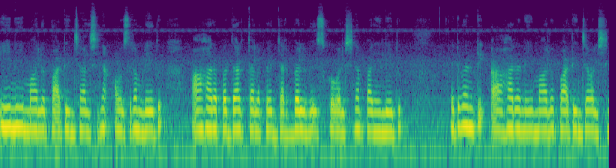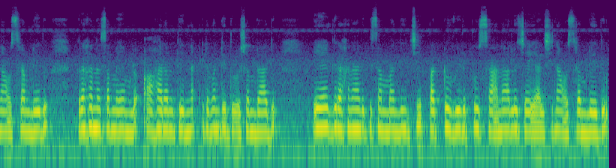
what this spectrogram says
ఈ నియమాలు పాటించాల్సిన అవసరం లేదు. ఆహార పదార్థాలపై దర్బలు వేసుకోవాల్సిన పని లేదు. ఎటువంటి ఆహార నియమాలు పాటించవలసిన అవసరం లేదు. గ్రహణ సమయంలో ఆహారం తిన్న ఎటువంటి దోషం రాదు. ఏ గ్రహణానికి సంబంధించి పట్టు విడుపు స్నానాలు చేయాల్సిన అవసరం లేదు.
